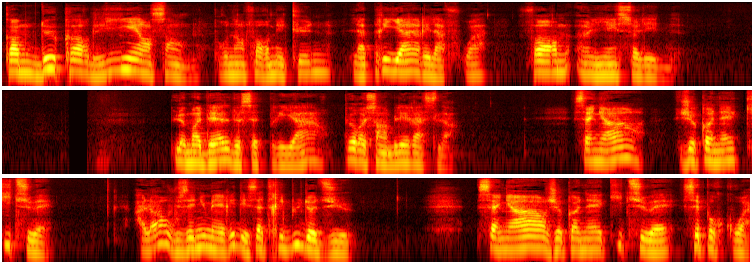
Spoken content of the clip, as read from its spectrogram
Comme deux cordes liées ensemble pour n'en former qu'une, la prière et la foi forment un lien solide. Le modèle de cette prière peut ressembler à cela. Seigneur, je connais qui tu es. Alors vous énumérez des attributs de Dieu. Seigneur, je connais qui tu es, c'est pourquoi.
